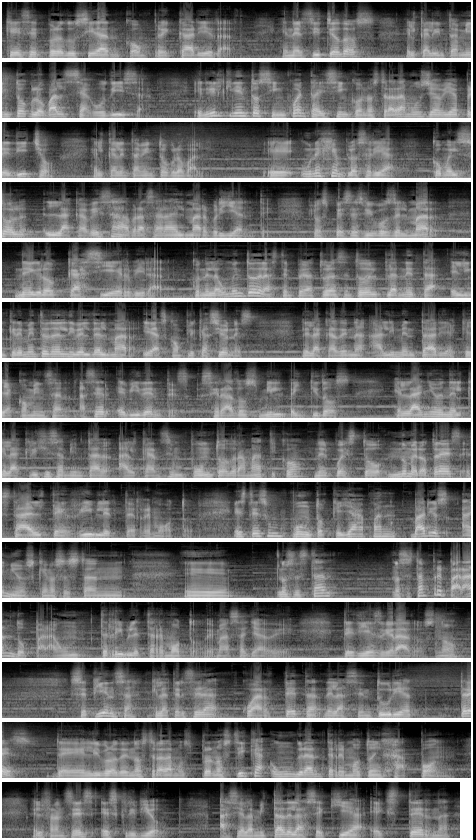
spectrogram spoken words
que se producirán con precariedad. En el sitio 2, el calentamiento global se agudiza. En 1555 Nostradamus ya había predicho el calentamiento global. Eh, un ejemplo sería, como el sol, la cabeza abrazará el mar brillante, los peces vivos del mar negro casi hervirán. Con el aumento de las temperaturas en todo el planeta, el incremento en el nivel del mar y las complicaciones de la cadena alimentaria que ya comienzan a ser evidentes, será 2022 el año en el que la crisis ambiental alcance un punto dramático. En el puesto número 3 está el terrible terremoto. Este es un punto que ya van varios años que nos están... Eh, nos están nos están preparando para un terrible terremoto de más allá de, de 10 grados, ¿no? Se piensa que la tercera cuarteta de la Centuria 3 del libro de Nostradamus pronostica un gran terremoto en Japón. El francés escribió, hacia la mitad de la sequía externa,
